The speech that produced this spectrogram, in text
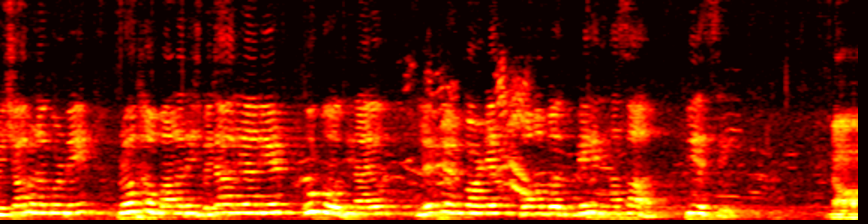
পরিচালনা করবে প্রথম বাংলাদেশ ব্যাটালিয়নের উপ অধিনায়ক lieutenant colonel Mohammad Mehedi Hasan PSC Now,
